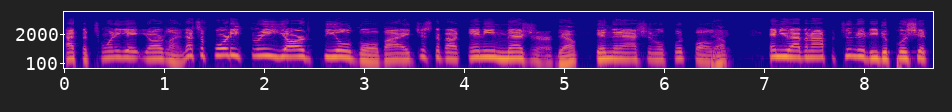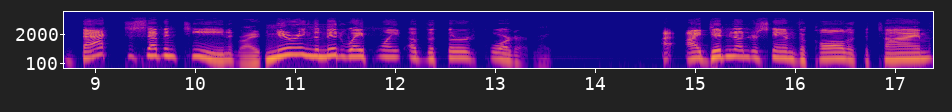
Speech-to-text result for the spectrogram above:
at the 28 yard line. That's a 43 yard field goal by just about any measure Yep. in the National Football Yep. League. And you have an opportunity to push it back to 17 right. nearing the midway point of the third quarter. Right. I, I didn't understand the call at the time.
